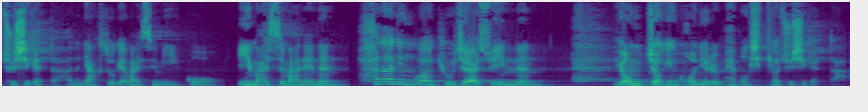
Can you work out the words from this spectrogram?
주시겠다 하는 약속의 말씀이 있고 이 말씀 안에는 하나님과 교제할 수 있는 영적인 권위를 회복시켜 주시겠다.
